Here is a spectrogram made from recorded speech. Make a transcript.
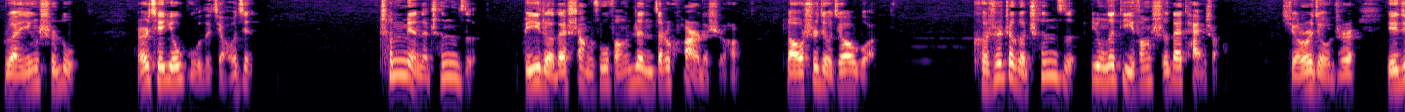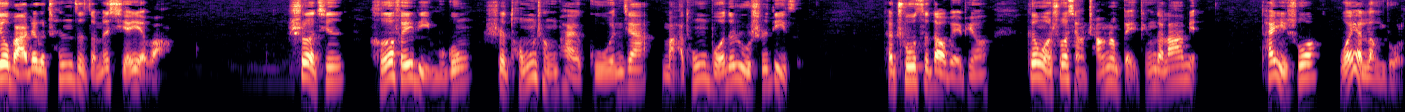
软硬适度，而且有股子嚼劲。抻面的抻字。笔者在上书房认字块的时候，老师就教过了。可是这个“琛”字用的地方实在太少，久而久之，也就把这个“琛”字怎么写也忘了。社亲合肥李木公是桐城派古文家马通伯的入室弟子。他初次到北平，跟我说想尝尝北平的拉面。他一说，我也愣住了。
